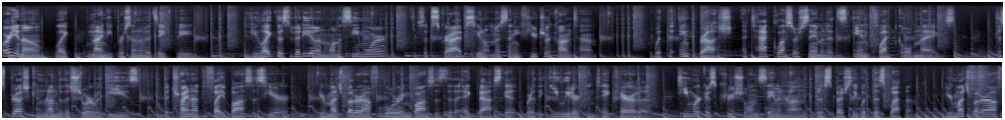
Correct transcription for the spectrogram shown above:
Or, you know, like 90% of its HP. If you like this video and want to see more, subscribe so you don't miss any future content. With the ink brush, attack lesser salmonids and collect golden eggs. This brush can run to the shore with ease, but try not to fight bosses here. You're much better off luring bosses to the egg basket, where the E-liter can take care of it. Teamwork is crucial in Salmon Run, but especially with this weapon. You're much better off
